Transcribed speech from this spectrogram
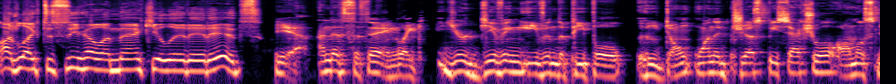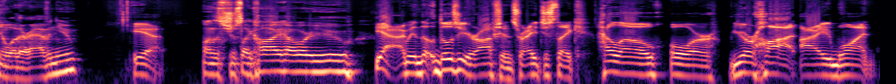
i'd like to see how immaculate it is Yeah, and that's the thing. Like, you're giving even the people who don't want to just be sexual almost no other avenue. yeah Unless it's just like, hi, how are you? yeah, I mean, th- those are your options, right? Just like hello or you're hot. I want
